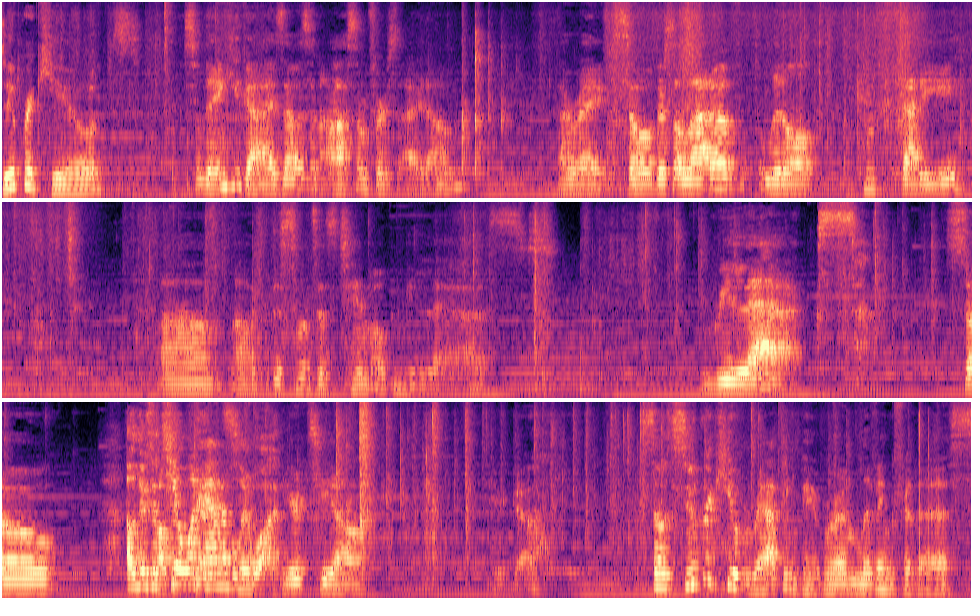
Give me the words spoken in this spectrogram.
Super cute. So thank you guys. That was an awesome first item. All right. So there's a lot of little confetti. Um, oh, this one says Tim opened me last. Relax. So Oh, there's a Okay, teal one and a blue one. your teal. There you go. So super cute wrapping paper. I'm living for this.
